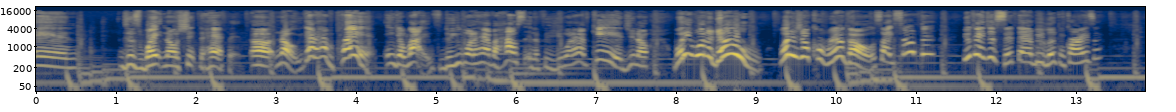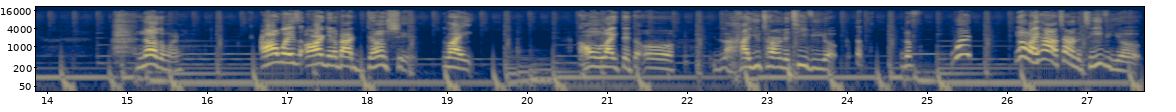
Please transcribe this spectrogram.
and just waiting on shit to happen. Uh, no, you gotta have a plan in your life. Do you want to have a house in the future? You want to have kids? You know, what do you want to do? What is your career goal? It's like something you can't just sit there and be looking crazy. Another one, always arguing about dumb shit. Like, I don't like that the uh, like how you turn the TV up. The, what? You don't like how I turn the TV up,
